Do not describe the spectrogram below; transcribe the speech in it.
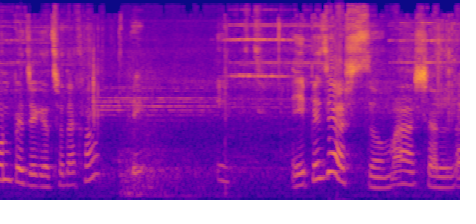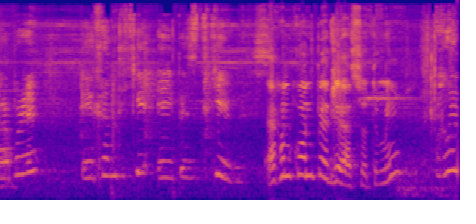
কোন পেজে গেছো দেখো? এই পেজে আসছো মাশাল্লাহ। তারপরে এখান থেকে এই পেজ থেকে এখন কোন পেজে আছো তুমি? এখন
